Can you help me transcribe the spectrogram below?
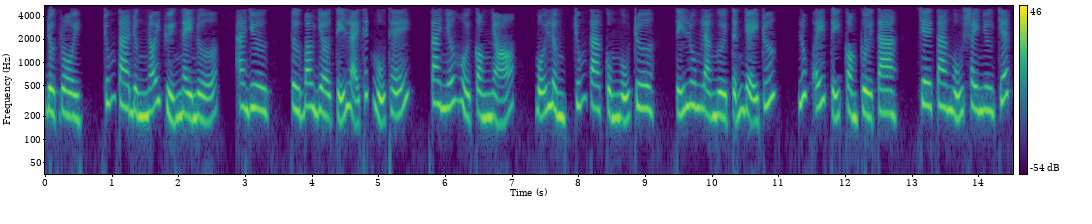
được rồi, chúng ta đừng nói chuyện này nữa, A Dư, từ bao giờ tỷ lại thích ngủ thế, ta nhớ hồi còn nhỏ, mỗi lần chúng ta cùng ngủ trưa, tỷ luôn là người tỉnh dậy trước, lúc ấy tỷ còn cười ta chê ta ngủ say như chết,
